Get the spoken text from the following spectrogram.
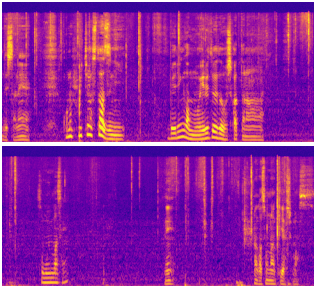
でしたね。このフューチャースターズにベリンガムも入れといてほしかったなそう思いません？ね。なんかそんな気がします。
